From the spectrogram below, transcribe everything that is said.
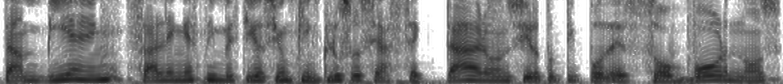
también sale en esta investigación que incluso se aceptaron cierto tipo de sobornos,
